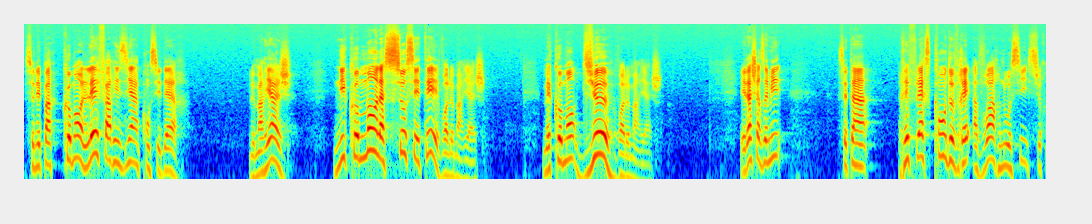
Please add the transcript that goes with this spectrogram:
ce n'est pas comment les pharisiens considèrent le mariage, ni comment la société voit le mariage, mais comment Dieu voit le mariage. Et là, chers amis, c'est un réflexe qu'on devrait avoir nous aussi sur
